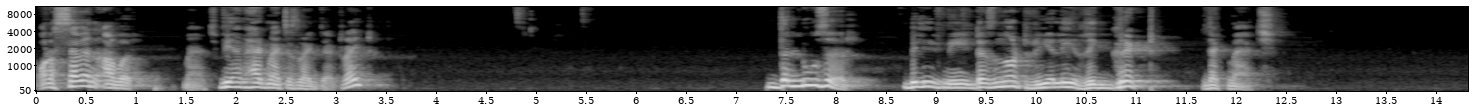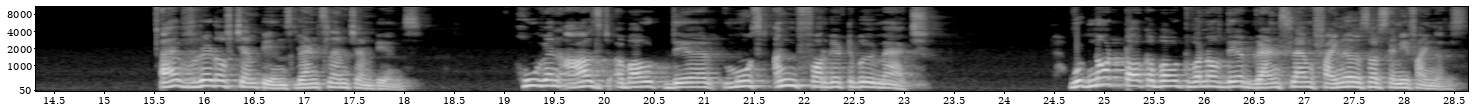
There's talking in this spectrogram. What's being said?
or a seven hour match. We have had matches like that, right? The loser, believe me, does not really regret that match. I have read of champions, Grand Slam champions, who, when asked about their most unforgettable match, would not talk about one of their Grand Slam finals or semi finals.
